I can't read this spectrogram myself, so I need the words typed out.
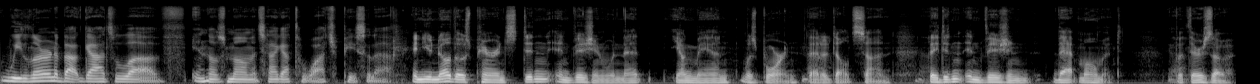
we learn about God's love in those moments, and I got to watch a piece of that. And you know those parents didn't envision when that young man was born, that adult son. They didn't envision that moment. But there's a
